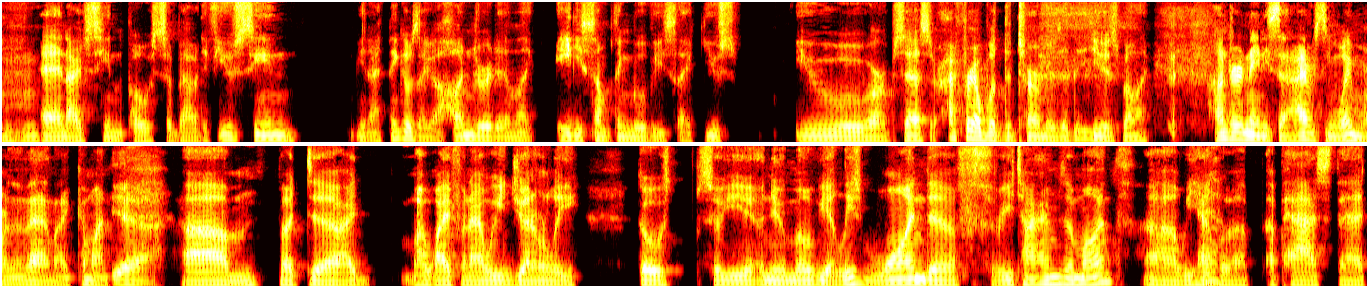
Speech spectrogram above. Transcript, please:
Mm-hmm. And I've seen posts about if you've seen, you know, I think it was like a hundred and like eighty something movies, like you you are obsessed. Or I forgot what the term is that they use, but like 187. I haven't seen way more than that. Like, come on. Yeah. Um, but uh, I, my wife and I, we generally go see a new movie at least one to three times a month. Uh, we have yeah. a, a, pass that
